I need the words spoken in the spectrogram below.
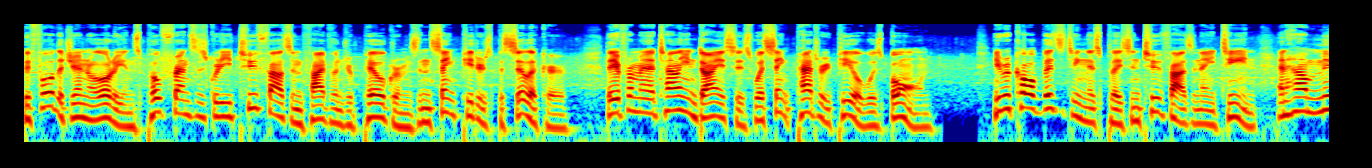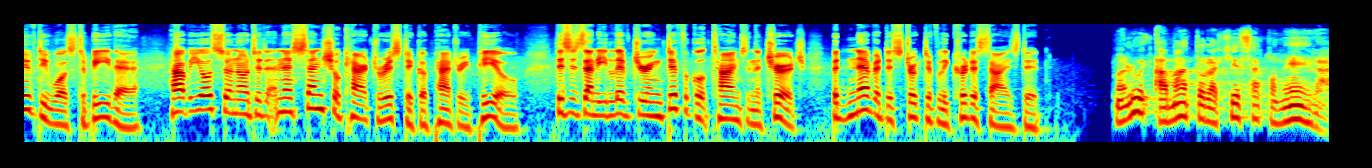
Before the general audience, Pope Francis greeted 2,500 pilgrims in St. Peter's Basilica. They are from an Italian diocese where St. Padre Pio was born. He recalled visiting this place in 2018 and how moved he was to be there. However, he also noted an essential characteristic of Padre Pio. This is that he lived during difficult times in the church, but never destructively criticized it. Ma lui amato la Chiesa com'era,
